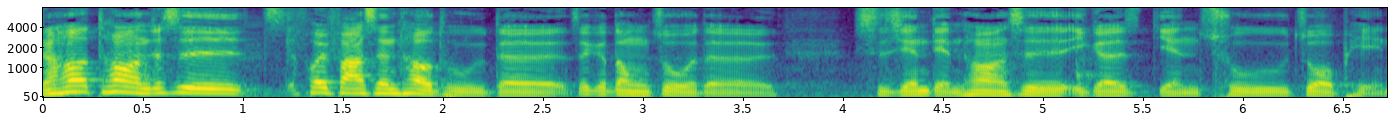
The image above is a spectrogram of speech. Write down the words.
然后通常就是会发生套图的这个动作的时间点，通常是一个演出作品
